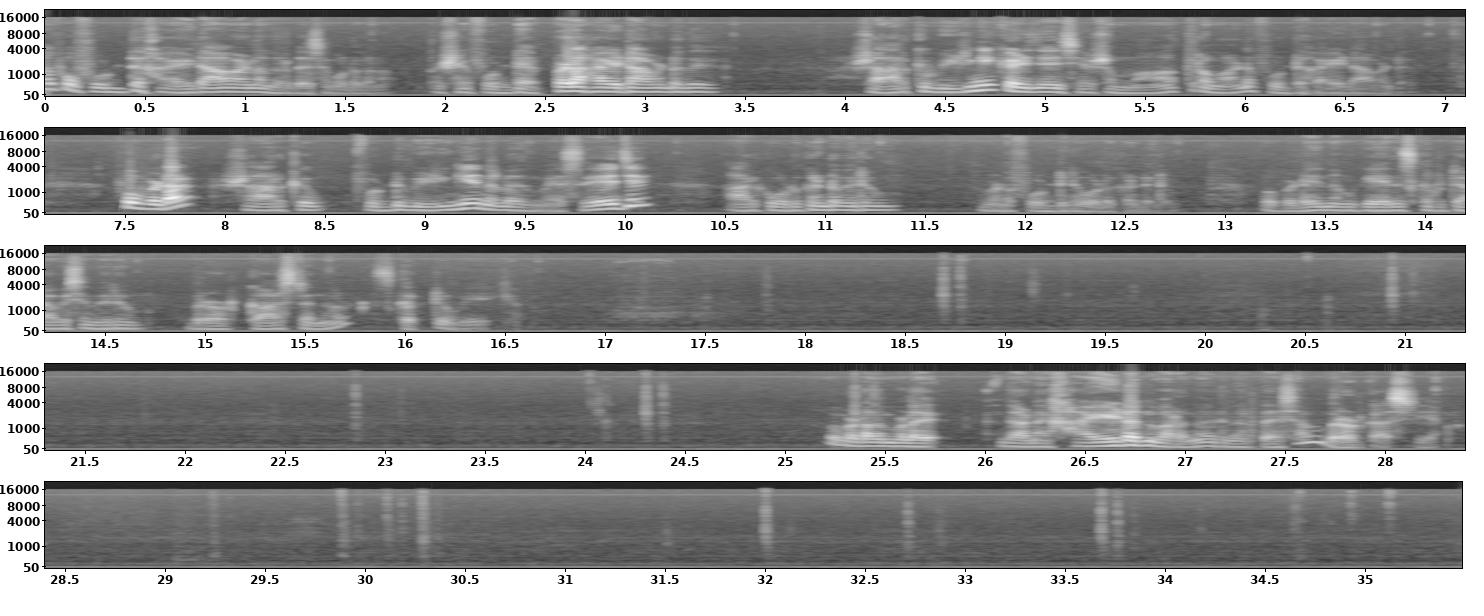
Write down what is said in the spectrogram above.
അപ്പോൾ ഫുഡ് ഹൈഡ് ആവാനുള്ള നിർദ്ദേശം കൊടുക്കണം. പക്ഷേ ഫുഡ് എപ്പോഴാണ് ഹൈഡ് ആവേണ്ടത്? ഷാർക്ക് വിഴുങ്ങിക്കഴിഞ്ഞതിന് ശേഷം മാത്രമാണ് ഫുഡ് ഹൈഡ് ആവേണ്ടത്. അപ്പോൾ ഇവിടെ ഷാർക്ക് ഫുഡ് വിഴുങ്ങി എന്നുള്ള മെസ്സേജ് ആർക്ക് കൊടുക്കേണ്ടി വരും? നമ്മുടെ ഫുഡിന് കൊടുക്കേണ്ടി വരും. അപ്പോൾ ഇവിടെ നമുക്ക് ഏത് സ്ക്രിപ്റ്റ് ആവശ്യം വരും? ബ്രോഡ്കാസ്റ്റ് എന്ന സ്ക്രിപ്റ്റ് ഉപയോഗിക്കാം. ഇവിടെ നമ്മൾ എന്താണ് ഹൈഡ് എന്ന് പറയുന്ന ഒരു നിർദ്ദേശം ബ്രോഡ്കാസ്റ്റ് ചെയ്യാം.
